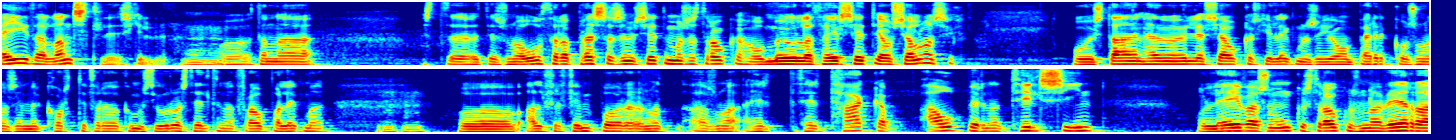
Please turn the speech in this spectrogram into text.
leiða landslið skilur Mhm. og þannig að veist, þetta er svona óþara pressa sem við setjum á þess að stráka og mögulega þeir setja á sjálfan sig og í staðin hefðum við viljað sjá kannski leikmenn og Jóhann Berg og svona sem er korti fyrir að komast í úrvasteildina frábær leikmaður Mhm. og Alfred Fimbor þeir, þeir taka ábyrna til sín og leifa þessum ungu strákum svona að vera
